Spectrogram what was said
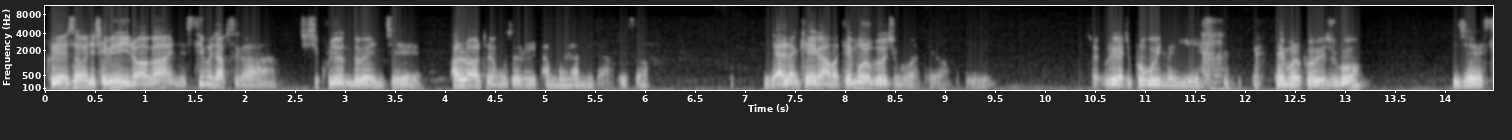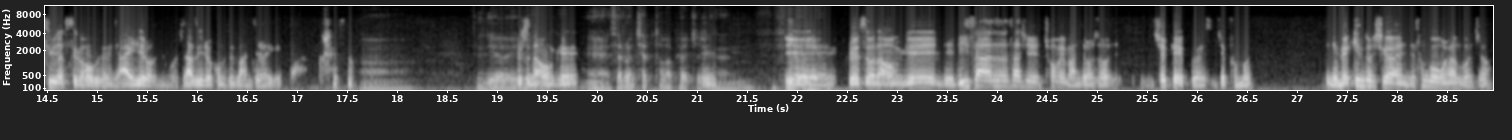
그래서 이제 재밌는 일화가 이제 스티브 잡스가 79년도에 이제 팔로알토 연구소를 방문을 합니다. 그래서 이제 앨런 케이가 아마 데모를 보여준 것 같아요. 이, 저- 우리가 지금 보고 있는 이 데모를 보여주고 이제 스티브 잡스가 거기서 이제 아이디어를 얻는 거죠. 나도 이런 컴퓨터 만들어야겠다. 그래서 아, 드디어 그래서 나온 게 예, 새로운 chapter가 펼쳐지는 예, 그래서 나온 게 이제 리사는 사실 처음에 만들어서 실패했고요 제품은 이제 맥킨토시가 이제 성공을 한 거죠.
